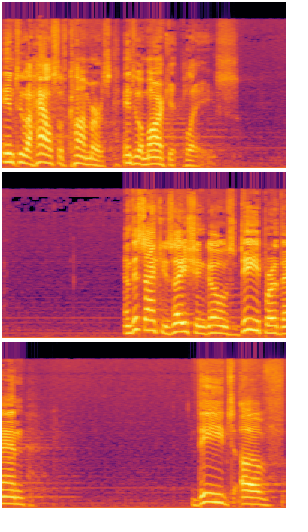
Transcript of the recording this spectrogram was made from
into a house of commerce, into a marketplace. And this accusation goes deeper than deeds of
